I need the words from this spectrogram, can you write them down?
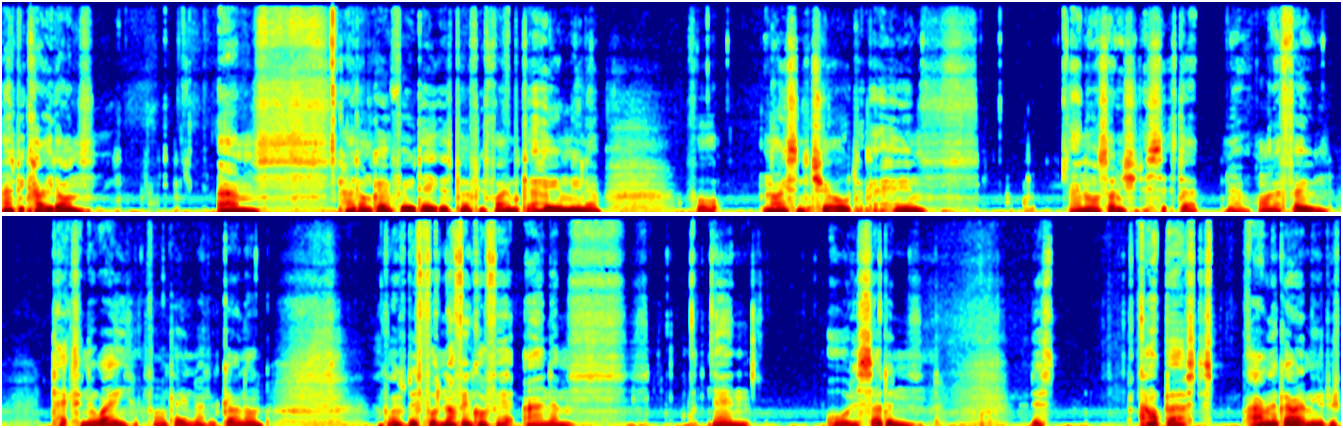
as we carried on, um, carried on going through the day. It was perfectly fine. We get home, you know, for nice and chilled. Get home, and all of a sudden she just sits there, you know, on her phone, texting away. I thought, okay, nothing's going on. I thought I just thought nothing of it, and um, then all of a sudden, this outburst, just having a go at me, just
